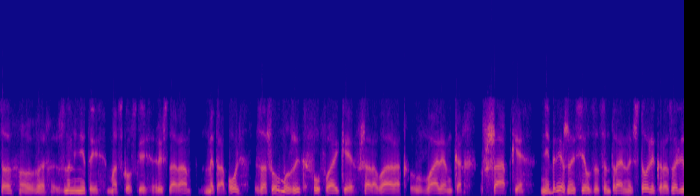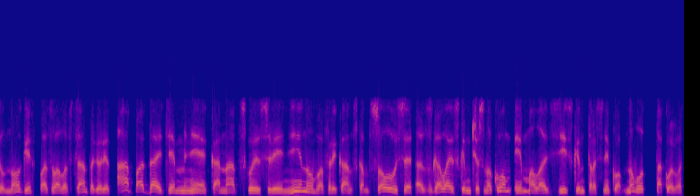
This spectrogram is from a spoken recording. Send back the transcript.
что в знаменитый московский ресторан «Метрополь» зашел мужик в фуфайке, в шароварах, в валенках, в шапке, Небрежно сел за центральный столик, развалил ноги, позвал официанта, говорит, а подайте мне канадскую свинину в африканском соусе с гавайским чесноком и малазийским тростником. Ну вот такой вот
